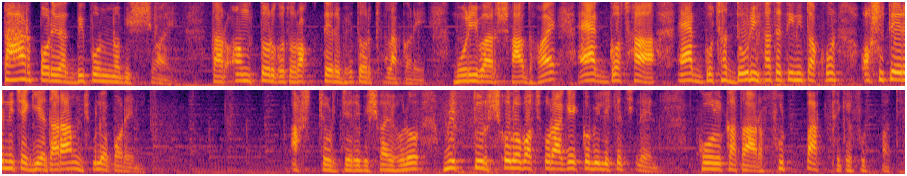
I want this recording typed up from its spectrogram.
তারপরেও এক বিপন্ন বিস্ময়। তার অন্তর্গত রক্তের ভেতর খেলা করে। মরিবার স্বাদ হয়, এক গোছা এক গোছা দড়ি হাতে তিনি তখন অসুতের নিচে গিয়ে দাঁড়ান, ঝুলে পড়েন। আশ্চর্যের বিষয় হলো, মৃত্যুর ষোলো বছর আগে কবি লিখেছিলেন, কলকাতার ফুটপাত থেকে ফুটপাতে,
